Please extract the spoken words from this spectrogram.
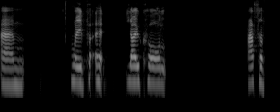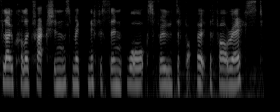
Um, with uh, local as of local attractions, magnificent walks through the, uh, the forest,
